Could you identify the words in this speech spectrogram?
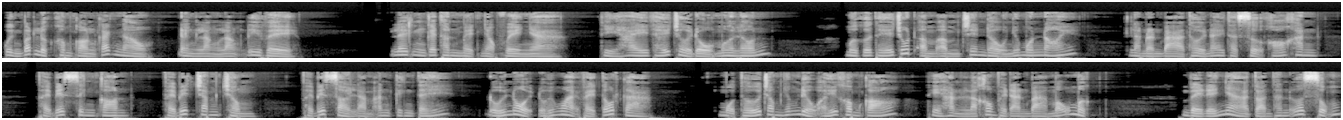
Quỳnh bất lực không còn cách nào, Đành lặng lặng đi về. Lên cái thân mệt nhọc về nhà, Thì hay thấy trời đổ mưa lớn. Mưa cứ thế chút ẩm ẩm trên đầu như muốn nói. Làm đàn bà thời nay thật sự khó khăn. Phải biết sinh con, Phải biết chăm chồng, Phải biết giỏi làm ăn kinh tế, Đối nội đối ngoại phải tốt cả. Một thứ trong những điều ấy không có, Thì hẳn là không phải đàn bà mẫu mực. Về đến nhà, toàn thân ướt sũng.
